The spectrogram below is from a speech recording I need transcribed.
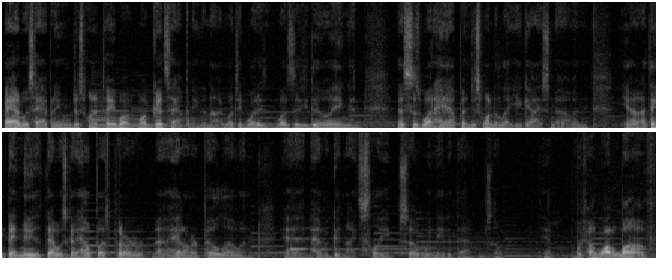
bad was happening. We just want to tell you what, what good's happening tonight. What what is what's he doing, and this is what happened. Just wanted to let you guys know, and you know, I think they knew that that was going to help us put our uh, head on our pillow and and have a good night's sleep. So we needed that. So yeah, we felt a lot of love,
